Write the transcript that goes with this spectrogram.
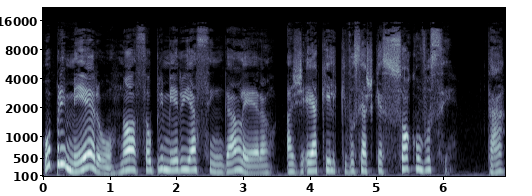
O primeiro, nossa, o primeiro e assim, galera, é aquele que você acha que é só com você, tá?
